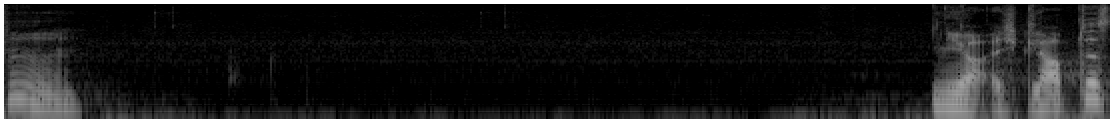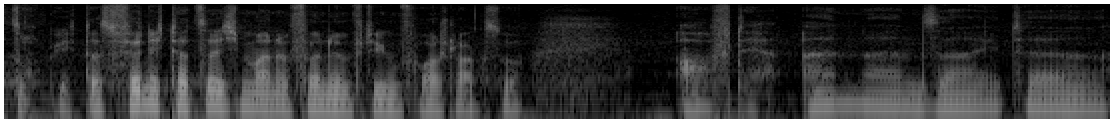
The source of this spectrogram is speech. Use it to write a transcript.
Hm. Ja, ich glaube, das drucke ich. Das finde ich tatsächlich mal einen vernünftigen Vorschlag so. Auf der anderen Seite.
